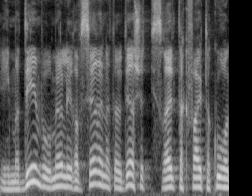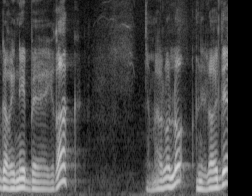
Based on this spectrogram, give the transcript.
עם מדים, והוא אומר לי, רב סרן, אתה יודע שישראל תקפה את הכור הגרעיני בעיראק? אני אומר לו, לא, אני לא יודע,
